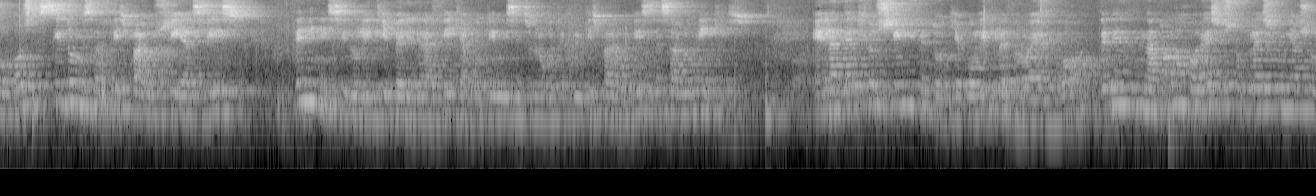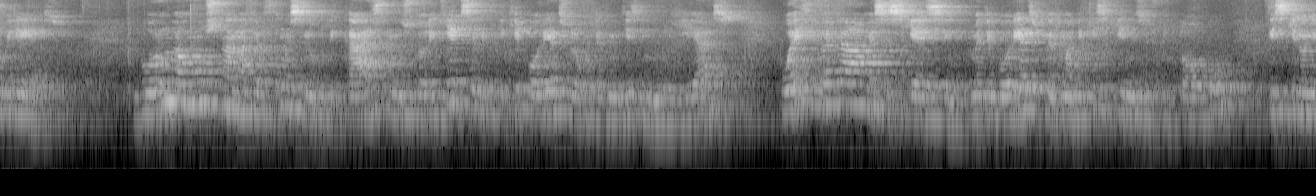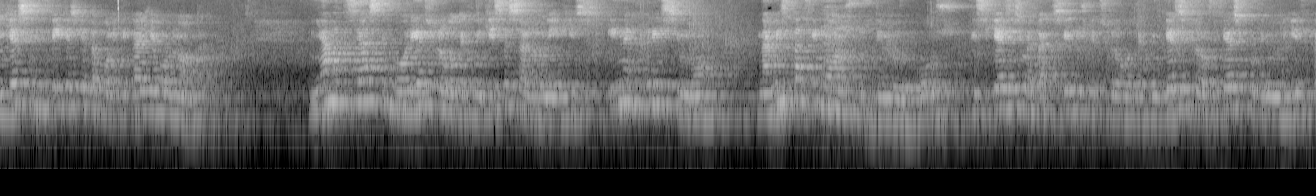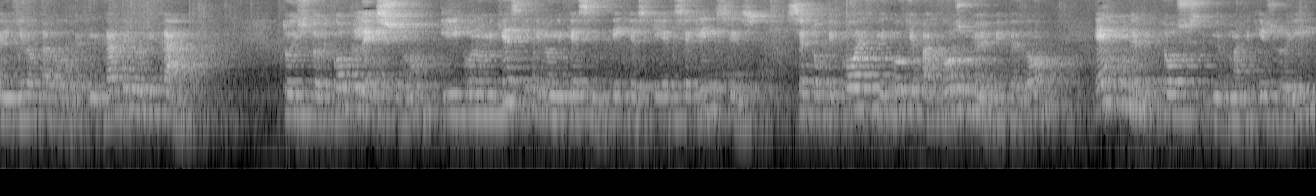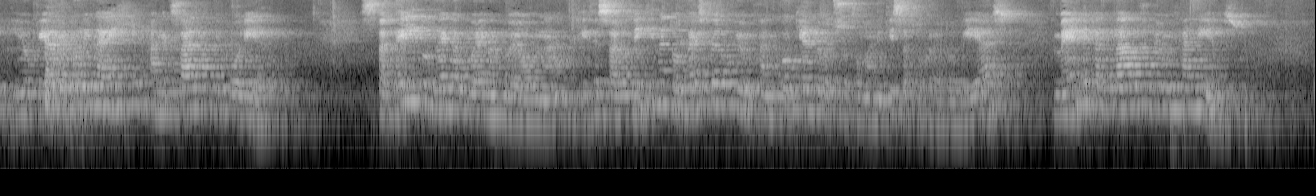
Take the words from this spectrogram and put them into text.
Σκοπός της σύντομης αυτής παρουσίασης δεν είναι η συνολική περιγραφή και αποτίμηση της λογοτεχνικής παραγωγής της Θεσσαλονίκης. Ένα τέτοιο σύνθετο και πολύπλευρο έργο δεν είναι δυνατόν να χωρέσει στο πλαίσιο μιας ομιλίας. Μπορούμε όμως να αναφερθούμε συνοπτικά στην ιστορική εξελικτική πορεία της λογοτεχνικής δημιουργίας, που έχει βέβαια άμεση σχέση με την πορεία της πνευματικής κίνησης του τόπου, τις κοινωνικές συνθήκες και τα πολιτικά γεγονότα. Μια ματιά στην πορεία της λογοτεχνικής Θεσσαλονίκης είναι χρήσιμο να μην σταθεί μόνος στου δημιουργούς, τις σχέσεις μεταξύ τους και τις λογοτεχνικές συντροφιές που δημιουργήθηκαν γύρω από τα λογοτεχνικά περιοδικά. Το ιστορικό πλαίσιο, οι οικονομικές και κοινωνικές συνθήκες και οι εξελίξεις σε τοπικό, εθνικό και παγκόσμιο επίπεδο έχουν επιπτώσεις στην πνευματική ζωή, η οποία δεν μπορεί να έχει ανεξάρτητη πορεία. Στα τέλη του 19ου αιώνα, η Θεσσαλονίκη είναι το δεύτερο βιομηχανικό κέντρο της Οθωμανικής Αυτοκρατορίας, με 11 κλάδους βιομηχανίας.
